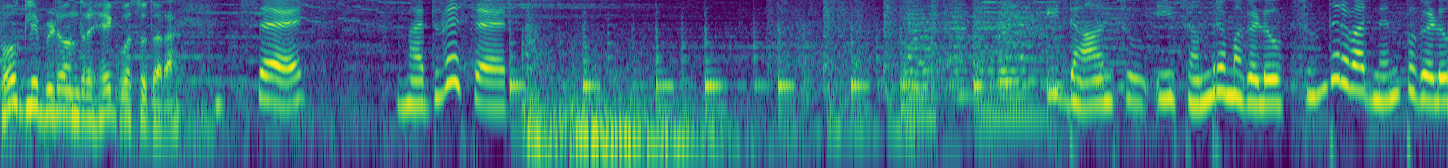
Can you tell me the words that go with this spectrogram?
ಹೋಗ್ಲಿ ಬಿಡು ಅಂದ್ರೆ ಹೇಗ್ ವಸುದರ ಸರ್ ಮದ್ವೆ ಸರ್. ಈ ಡಾನ್ಸು ಈ ಸಂಭ್ರಮಗಳು ಸುಂದರವಾದ ನೆನಪುಗಳು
